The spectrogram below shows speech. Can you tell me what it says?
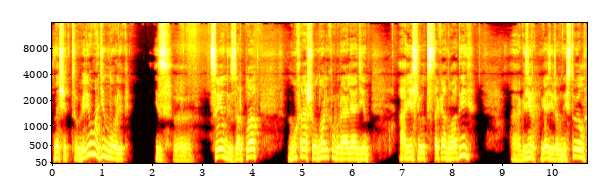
Значит, уберем один нолик из э, цен, из зарплат. Ну, хорошо, нолик убрали один. А если вот стакан воды э, газир, газированный стоил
